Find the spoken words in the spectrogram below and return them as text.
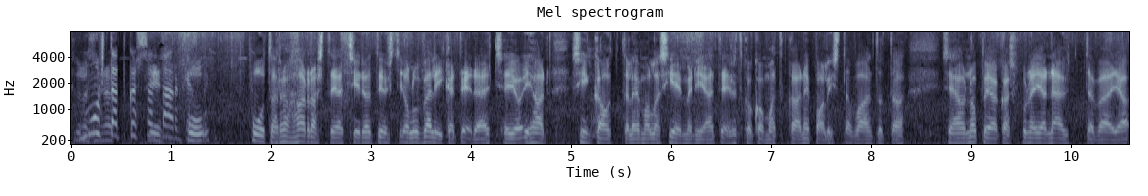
Kyllä muistatko sä siis tarkemmin? Puutarhaharrastajat siinä on tietysti ollut välikäteenä, että se ei ole ihan sinkauttelemalla siemeniä tehnyt koko matkaa Nepalista, vaan tota, sehän on nopeakasvunen ja näyttävä ja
